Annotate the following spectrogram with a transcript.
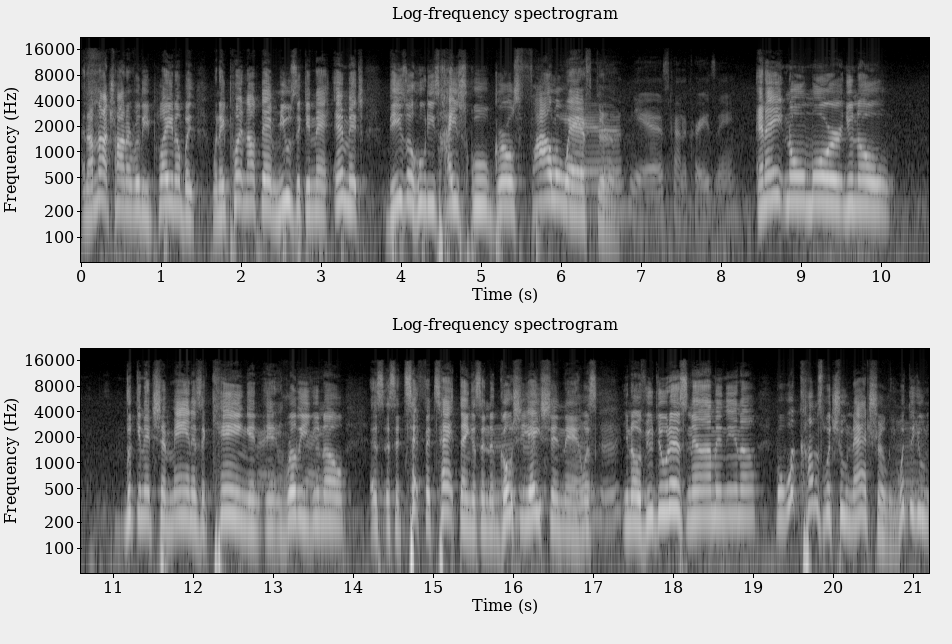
and I'm not trying to really play them, but when they putting out that music and that image, these are who these high school girls follow after. Yeah, yeah, it's kind of crazy. And ain't no more, you know, looking at your man as a king and, and Right, really, you know, it's, it's a tit for tat thing. It's a mm-hmm. negotiation now. It's, mm-hmm. you know, if you do this now, I mean, you know, but what comes with you naturally? What do you,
